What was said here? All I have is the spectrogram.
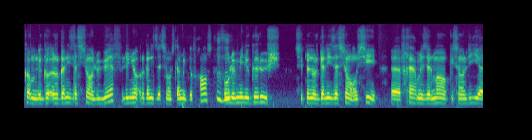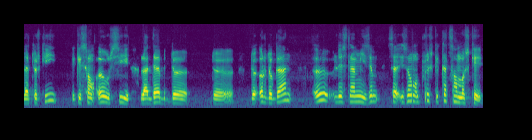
comme l'organisation, l'UF, l'Union Organisation Islamique de France, mhm. ou le Gurush. C'est une organisation aussi euh, frères musulmans qui sont liés à la Turquie et qui sont eux aussi l'adepte de, de, de Erdogan, eux, l'islamisme, ils ont plus que 400 mosquées.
